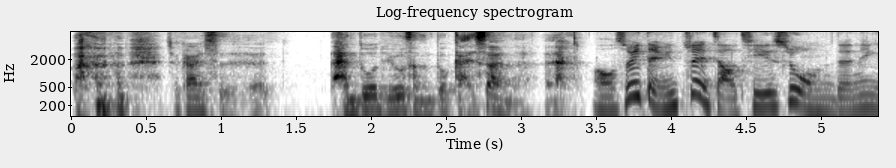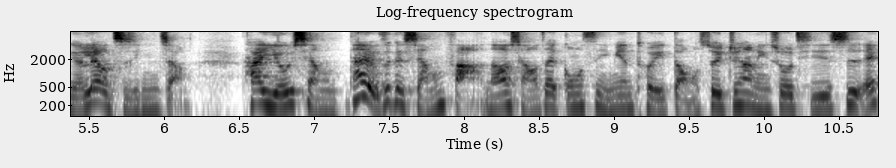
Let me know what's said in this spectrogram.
就开始很多流程都改善了。哦，所以等于最早其实是我们的那个廖执行长。他有想，他有这个想法，然后想要在公司里面推动，所以就像您说，其实是哎，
